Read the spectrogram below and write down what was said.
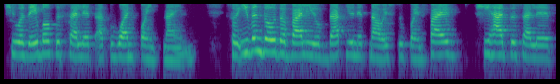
She was able to sell it at 1.9. So even though the value of that unit now is 2.5, she had to sell it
